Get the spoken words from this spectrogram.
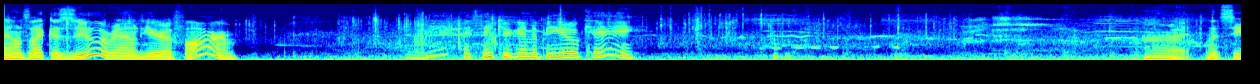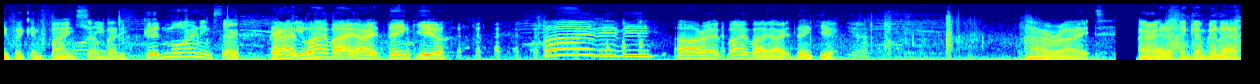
Sounds like a zoo around here, a farm. Yeah, I think you're gonna be okay. All right, let's see if we can find somebody. Good morning, sir. All right, bye bye. All right, thank you. bye, baby. All right, bye bye. All right, thank you. Thank you. All right. All right, I think I'm gonna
